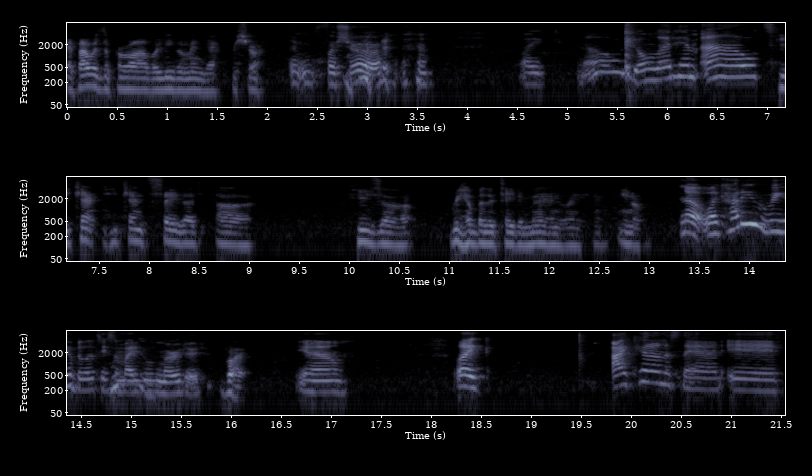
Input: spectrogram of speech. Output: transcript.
if I was the parole, I would leave him in there for sure. Mm, For sure. like, no, don't let him out. He can't, he can't say that uh, he's a rehabilitated man or anything, you know. No, like, how do you rehabilitate somebody who murdered? Right. You know? Like, I can understand if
